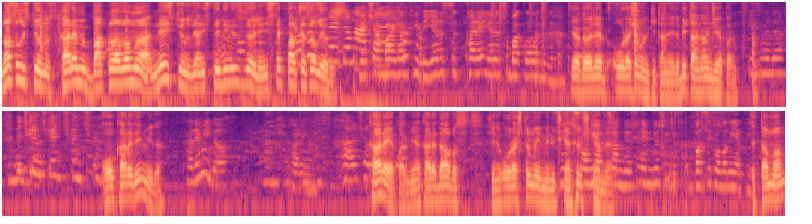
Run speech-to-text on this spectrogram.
Nasıl istiyorsunuz? Kare mi, baklava mı? Ne istiyorsunuz? Yani istediğinizi söyleyin. İstek parçası alıyoruz. Geçen bayram gibi yarısı kare yarısı baklava dilimi. Yok öyle uğraşamam iki taneyle. Bir tane anca yaparım. İzmir'de yaptın Üç gün, üç gün, üç gün, üç gün. O kare değil miydi? Kare miydi o? Kareydi. Parçalıyor. Kare yaparım ya. Kare daha basit. Şimdi uğraştırmayın beni üçgen Hem şov üçgenle. yapacağım diyorsun hem diyorsun ki basit olanı yapayım. E tamam.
